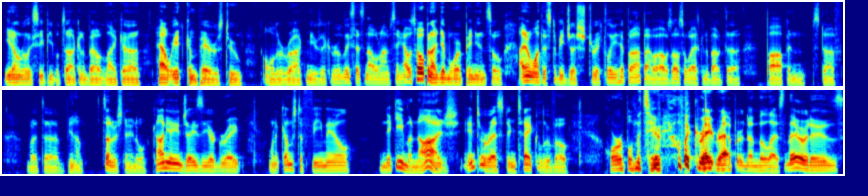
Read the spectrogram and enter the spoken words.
you don't really see people talking about like uh, how it compares to older rock music, or at least that's not what I'm saying. I was hoping I'd get more opinions, so I didn't want this to be just strictly hip hop. I, I, was also asking about uh, pop and stuff, but uh, you know, it's understandable. Kanye and Jay Z are great. When it comes to female, Nicki Minaj, interesting take, Luvo horrible material, but great rapper nonetheless. There it is.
